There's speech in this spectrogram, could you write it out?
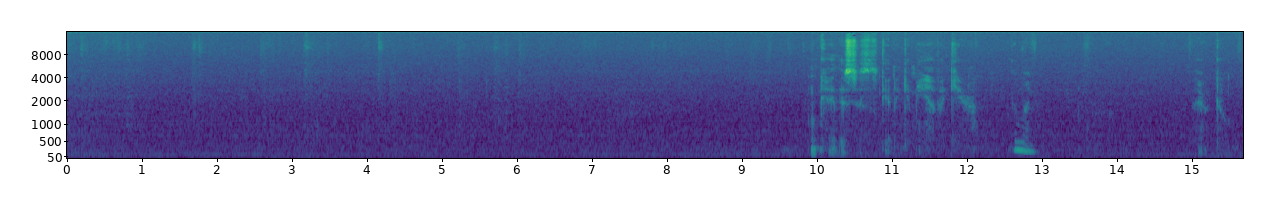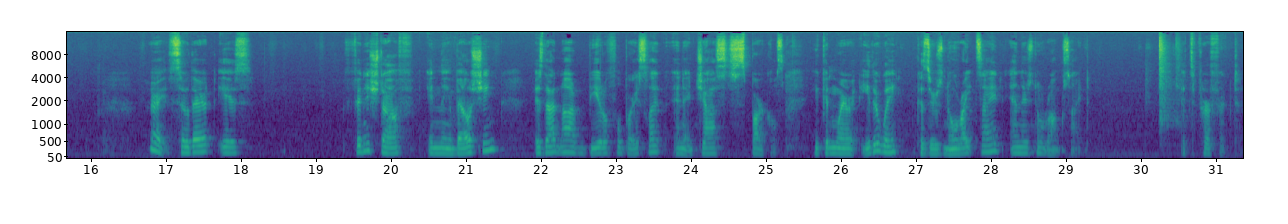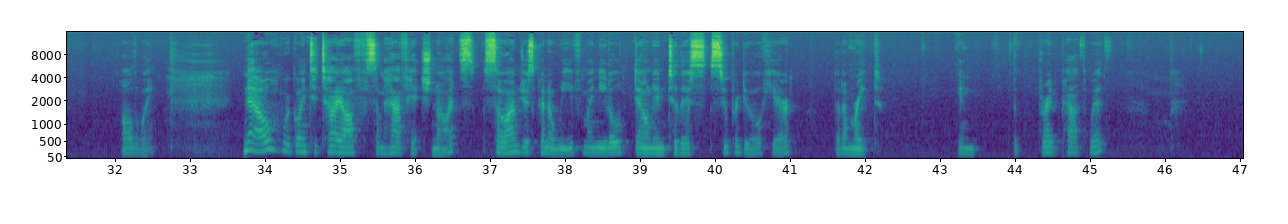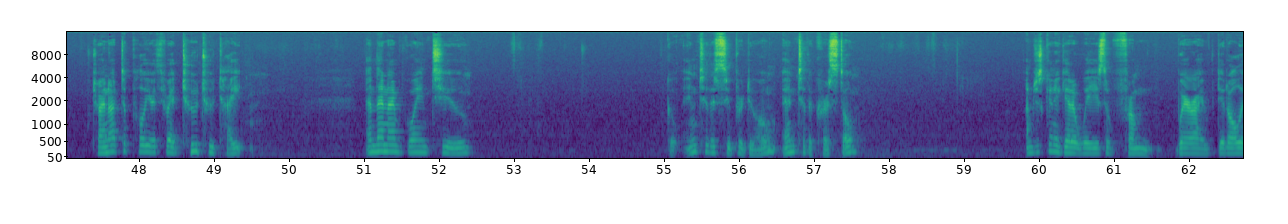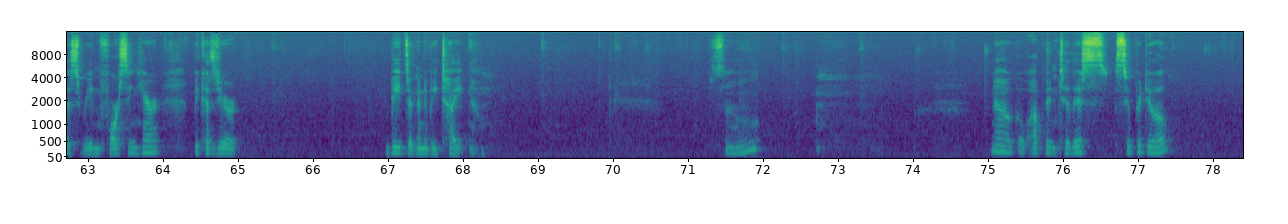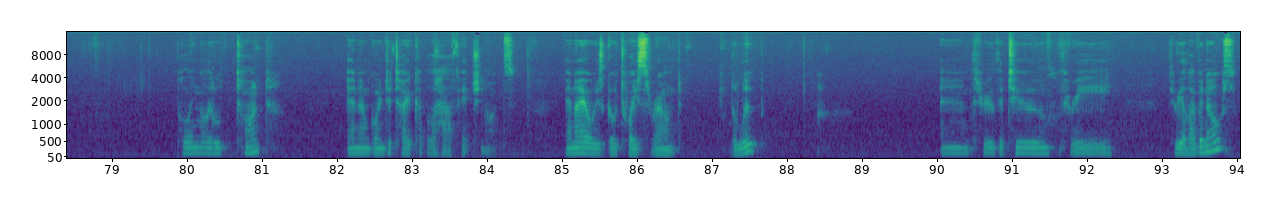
okay this is going to give me havoc here come on there we go alright so that is finished off in the embellishing is that not a beautiful bracelet? And it just sparkles. You can wear it either way because there's no right side and there's no wrong side. It's perfect all the way. Now we're going to tie off some half hitch knots. So I'm just going to weave my needle down into this super duo here that I'm right in the thread path with. Try not to pull your thread too, too tight. And then I'm going to go into the super duo and to the crystal. I'm just going to get a ways from where I did all this reinforcing here because your beads are going to be tight now. So now go up into this super duo. Pulling a little taunt. And I'm going to tie a couple of half hitch knots. And I always go twice around the loop. And through the two, three, three eleven O's.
